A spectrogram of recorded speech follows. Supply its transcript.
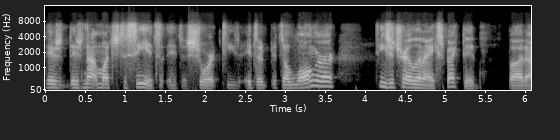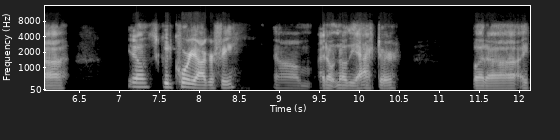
there's there's not much to see it's it's a short teaser it's a it's a longer teaser trailer than i expected but uh you know it's good choreography um i don't know the actor but uh i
